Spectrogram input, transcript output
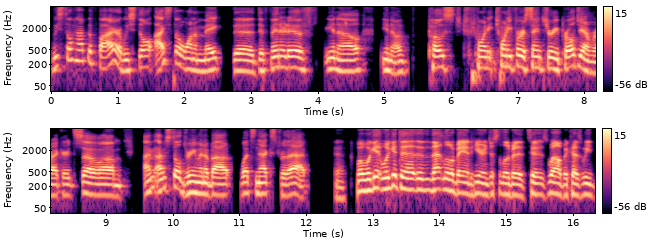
we still have the fire. We still i still want to make the definitive you know you know post 20 21st century pearl jam record so um i'm i'm still dreaming about what's next for that. Yeah. Well we'll get we'll get to that little band here in just a little bit too, as well because we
